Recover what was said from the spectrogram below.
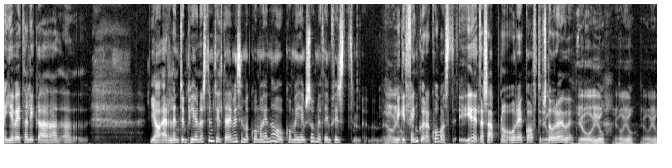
Ég veit það líka að, að já, erlendum píonistum til dæmi sem að koma hérna og koma í heimsóknu þeim finnst já. mikill fengur að komast í þetta sapn og, og reyka oft upp stóra augu. Jú, jú, jú, jú, jú, jú.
